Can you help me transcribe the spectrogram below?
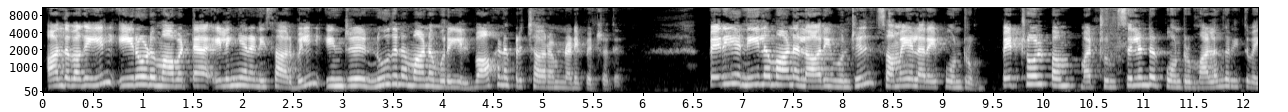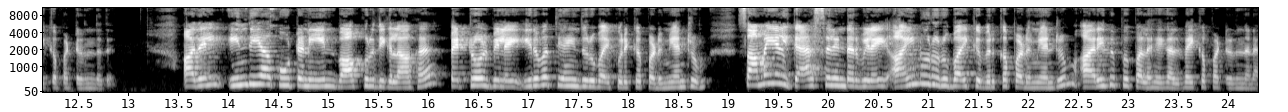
அந்த வகையில் ஈரோடு மாவட்ட இளைஞரணி சார்பில் இன்று நூதனமான முறையில் வாகன பிரச்சாரம் நடைபெற்றது. பெரிய நீளமான லாரி ஒன்றில் சமையலறை போன்றும் பெட்ரோல் பம்ப் மற்றும் சிலிண்டர் போன்றும் அலங்கரித்து வைக்கப்பட்டிருந்தது. அதில் இந்தியா கூட்டணியின் வாக்குறுதிகளாக பெட்ரோல் விலை இருபத்தி ஐந்து ரூபாய் குறைக்கப்படும் என்றும் சமையல் கேஸ் சிலிண்டர் விலை ஐநூறு ரூபாய்க்கு விற்கப்படும் என்றும் அறிவிப்பு பலகைகள் வைக்கப்பட்டிருந்தன.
